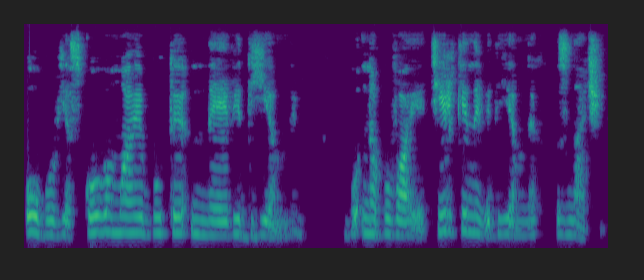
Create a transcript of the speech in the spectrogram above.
обов'язково має бути невід'ємним, бо набуває тільки невід'ємних значень.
